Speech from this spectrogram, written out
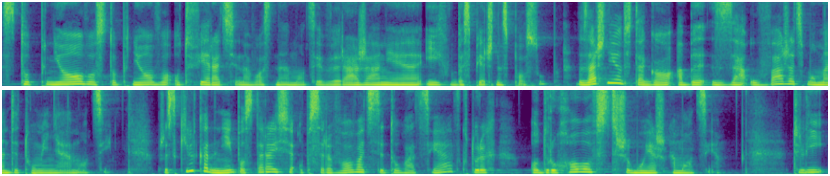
stopniowo, stopniowo otwierać się na własne emocje, wyrażanie ich w bezpieczny sposób. Zacznij od tego, aby zauważać momenty tłumienia emocji. Przez kilka dni postaraj się obserwować sytuacje, w których odruchowo wstrzymujesz emocje. Czyli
